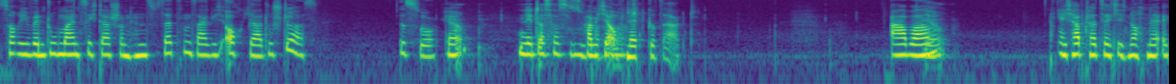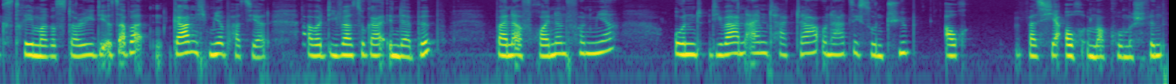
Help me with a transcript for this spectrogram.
sorry, wenn du meinst, dich da schon hinzusetzen, sage ich auch, ja, du störst. Ist so. Ja. Nee, das hast du super Habe ich ja auch nett gesagt. Aber Ja. ich habe tatsächlich noch eine extremere Story, die ist aber gar nicht mir passiert. Aber die war sogar in der Bib bei einer Freundin von mir. Und die war an einem Tag da und da hat sich so ein Typ auch, was ich ja auch immer komisch finde,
